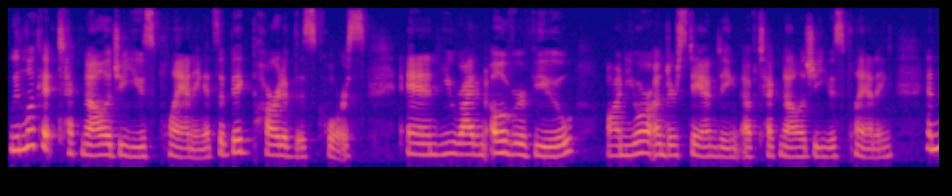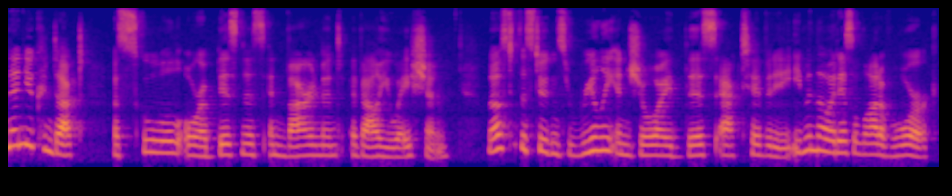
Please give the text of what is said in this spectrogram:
we look at technology use planning. It's a big part of this course, and you write an overview on your understanding of technology use planning, and then you conduct a school or a business environment evaluation. Most of the students really enjoy this activity, even though it is a lot of work,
